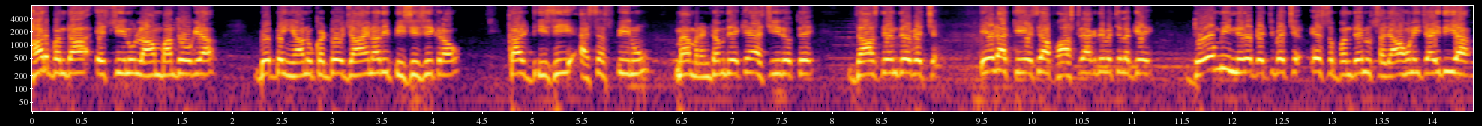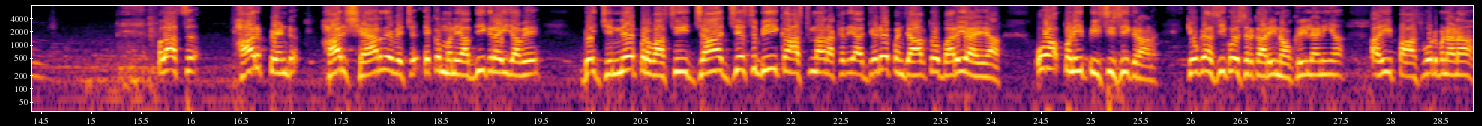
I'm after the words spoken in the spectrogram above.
ਹਰ ਬੰਦਾ ਇਸ ਚੀਜ਼ ਨੂੰ ਲਾਮਬੰਦ ਹੋ ਗਿਆ। ਬੇਬਈਆਂ ਨੂੰ ਕੱਢੋ ਜਾਂ ਇਹਨਾਂ ਦੀ ਪੀਸੀਸੀ ਕਰਾਓ। ਕੱਲ ਡੀਸੀ ਐਸਐਸਪੀ ਨੂੰ ਮੈਂ ਮੈਮੋਰੰਡਮ ਦੇ ਕੇ ਇਸ ਚੀਜ਼ ਦੇ ਉੱਤੇ। 10 ਦਿਨ ਦੇ ਵਿੱਚ ਇਹ ਜਿਹੜਾ ਕੇਸ ਆ ਫਾਸਟ ਟਰੈਕ ਦੇ ਵਿੱਚ ਲੱਗੇ। 2 ਮਹੀਨੇ ਦੇ ਵਿੱਚ ਵਿੱਚ ਇਸ ਬੰਦੇ ਨੂੰ ਸਜ਼ਾ ਹੋਣੀ ਚਾਹੀਦੀ ਆ। ਪਲੱਸ ਹਰ ਪਿੰਡ, ਹਰ ਸ਼ਹਿਰ ਦੇ ਵਿੱਚ ਇੱਕ ਮਨਿਆਦੀ ਕਰਾਈ ਜਾਵੇ। ਵੀ ਜਿੰਨੇ ਪ੍ਰਵਾਸੀ ਜਾਂ ਜਿਸ ਵੀ ਕਾਸਟ ਨਾਲ ਰੱਖਦੇ ਆ, ਜਿਹੜੇ ਪੰਜਾਬ ਤੋਂ ਬਾਹਰੇ ਆਏ ਆ, ਉਹ ਆਪਣੀ ਪੀਸੀਸੀ ਕਰਾਣ ਕਿਉਂਕਿ ਅਸੀਂ ਕੋਈ ਸਰਕਾਰੀ ਨੌਕਰੀ ਲੈਣੀ ਆ, ਅਸੀਂ ਪਾਸਪੋਰਟ ਬਣਾਉਣਾ,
